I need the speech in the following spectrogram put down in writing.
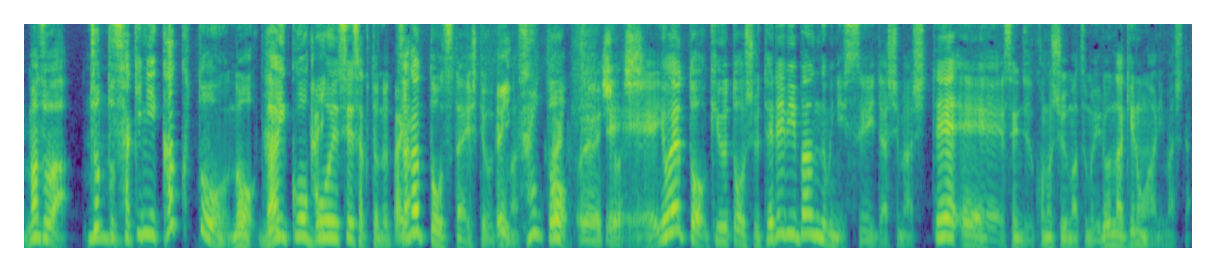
まずはちょっと先に各党の外交防衛政策というのをざらっとお伝えしておきますと、与野党9党首テレビ番組に出演いたしまして、えー先日この週末もいろんな議論がありました、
